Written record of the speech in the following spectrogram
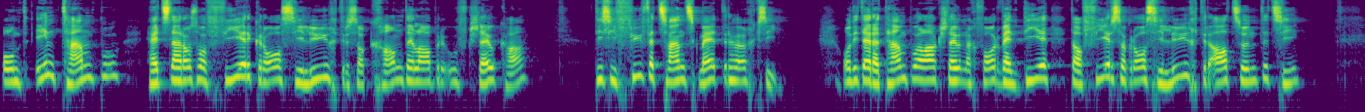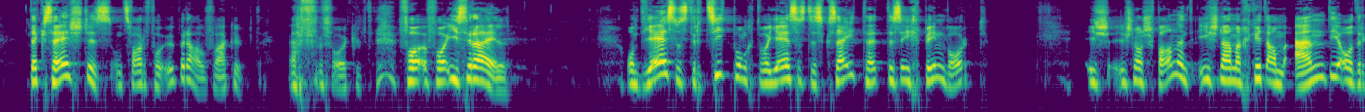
Und im Tempel hat es dann auch so vier grosse Leuchter, so Kandelaber aufgestellt. Die waren 25 Meter hoch. Und in dieser Tempelanlage stellt euch vor, wenn die da vier so grosse Leuchter angezündet sind, dann siehst du es. Und zwar von überall, von Ägypten. von, Ägypten. Von, von Israel. Und Jesus, der Zeitpunkt, wo Jesus das gesagt hat, das Ich Bin-Wort, ist, ist noch spannend, ist nämlich am Ende oder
